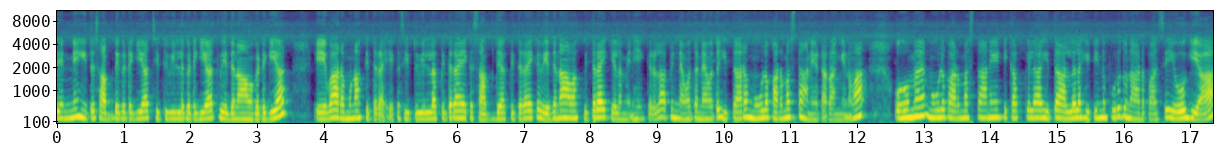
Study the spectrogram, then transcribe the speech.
දෙන්නේ හිත ශබ්දයකට ගියත්, සිතුවිල්ලකට ගියත්, වේදනාවකට ගියත් ඒවා අරමුණක් විතරයි. ඒක සිතුවිල්ලක් විතරයි, ඒක ශබ්දයක් විතරයි, ඒක වේදනාවක් විතරයි කියලා මෙනෙහි කරලා අපි නැවත නැවත හිත අර මූල කර්මස්ථානයට අරන් එනවා. ඔහොම මූල කර්මස්ථානයේ ටිකක් වෙලා හිත අල්ලලා හිටින්න පුරුදුනාට පස්සේ යෝගියා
